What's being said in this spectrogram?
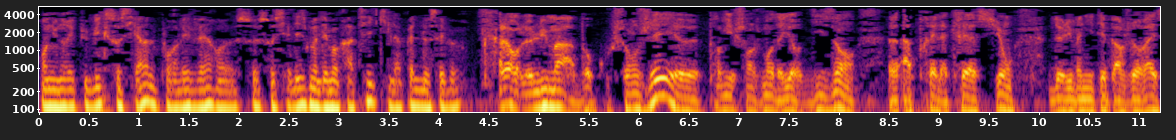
en une République sociale pour aller vers euh, ce socialisme démocratique qu'il appelle de ses voeux. Alors l'UMA a beaucoup changé, premier changement d'ailleurs dix ans après la création de l'humanité par Jaurès,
